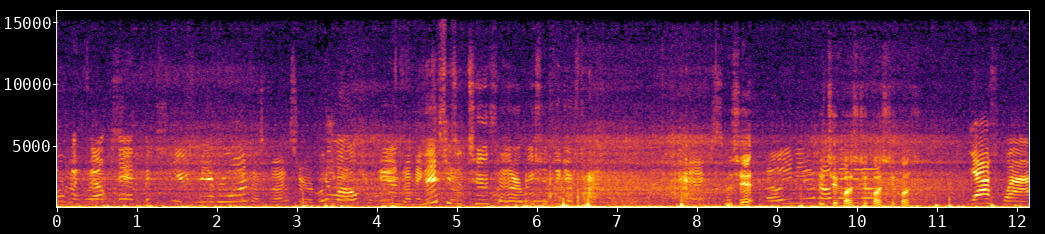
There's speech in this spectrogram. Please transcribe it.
Oh, myself, and excuse me, everyone. that's glass or bush. Hello. And And I think this it's is a tooth that I recently just had. Here, Max. Let me see it. Ellie, you need Too, help too me? Close, too close, too close. Yes, class.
